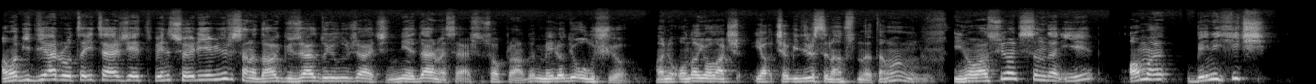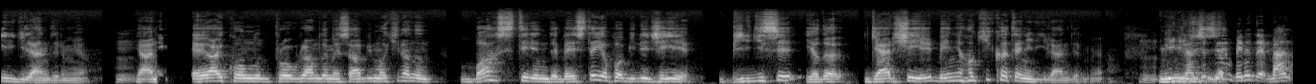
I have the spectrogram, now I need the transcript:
Ama bir diğer rotayı tercih etmeni söyleyebilir sana daha güzel duyulacağı için. Niye der mesela işte sopranoda melodi oluşuyor. Hani ona yol aç, açabilirsin aslında tamam mı? İnovasyon açısından iyi ama beni hiç ilgilendirmiyor. Yani AI konulu bir programda mesela bir makinenin Bach stilinde beste yapabileceği bilgisi ya da gerçeği beni hakikaten ilgilendirmiyor. İlgilendirmiyor mu? Beni de ben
